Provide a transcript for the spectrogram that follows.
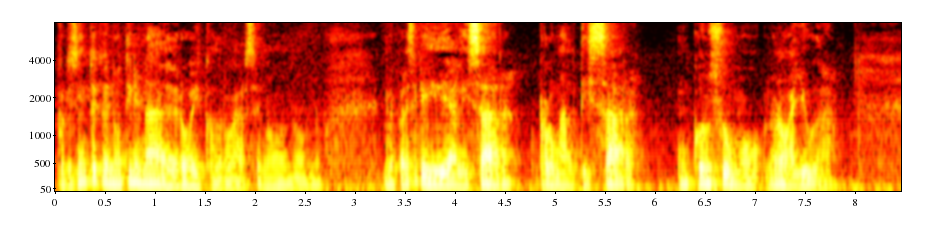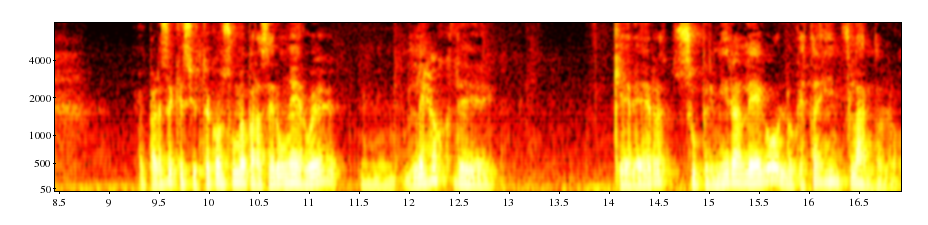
porque siento que no tiene nada de heroico drogarse, no, no, no. Me parece que idealizar, romantizar un consumo no nos ayuda. Me parece que si usted consume para ser un héroe, mm, lejos de querer suprimir al ego, lo que está es inflándolo.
